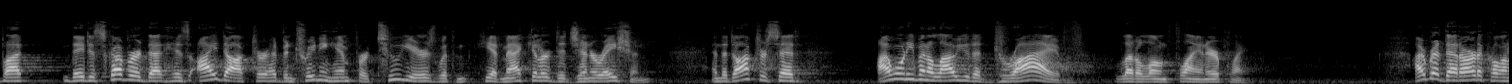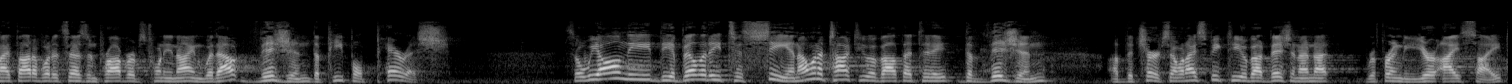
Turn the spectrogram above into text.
But they discovered that his eye doctor had been treating him for two years with, he had macular degeneration. And the doctor said, I won't even allow you to drive, let alone fly an airplane. I read that article and I thought of what it says in Proverbs 29 without vision, the people perish. So we all need the ability to see, and I want to talk to you about that today, the vision of the church. Now, when I speak to you about vision, I'm not referring to your eyesight,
